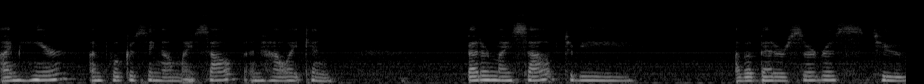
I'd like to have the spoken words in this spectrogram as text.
I'm here. I'm focusing on myself and how I can better myself to be of a better service to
